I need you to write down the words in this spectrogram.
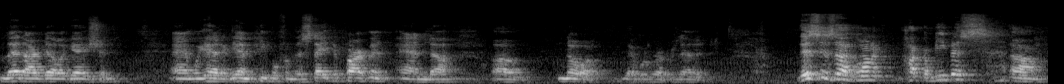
led our delegation. And we had, again, people from the State Department and uh, uh, NOAA that were represented. This is uh. Um,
